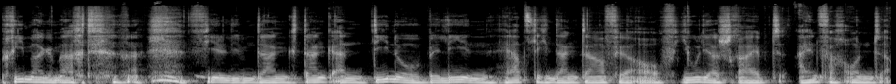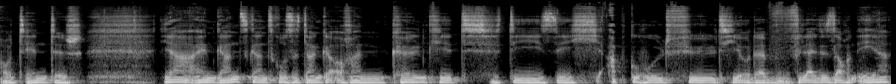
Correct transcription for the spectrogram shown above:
Prima gemacht. Vielen lieben Dank. Dank an Dino Berlin. Herzlichen Dank dafür auch. Julia schreibt einfach und authentisch. Ja, ein ganz, ganz großes Danke auch an Köln Kid, die sich abgeholt fühlt hier oder vielleicht ist es auch ein eher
